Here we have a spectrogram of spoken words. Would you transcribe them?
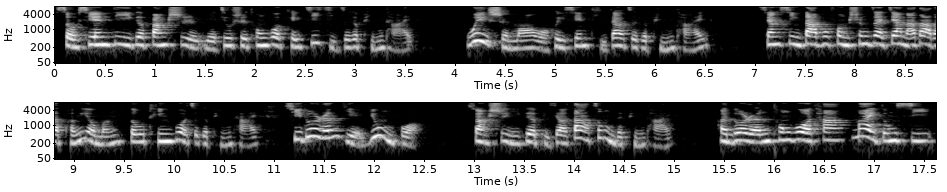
首先，第一个方式，也就是通过 K G 几这个平台。为什么我会先提到这个平台？相信大部分生在加拿大的朋友们都听过这个平台，许多人也用过，算是一个比较大众的平台。很多人通过它卖东西、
